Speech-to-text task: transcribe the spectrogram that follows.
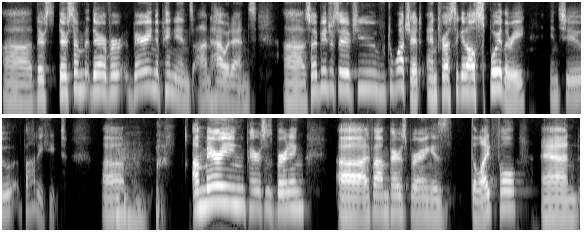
Uh, there's there's some there are ver- varying opinions on how it ends. Uh, so I'd be interested if you to watch it and for us to get all spoilery into Body Heat. Um, I'm marrying Paris is Burning. Uh, I found Paris Burning is delightful and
